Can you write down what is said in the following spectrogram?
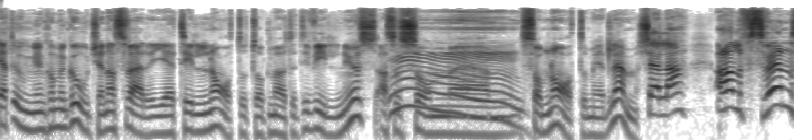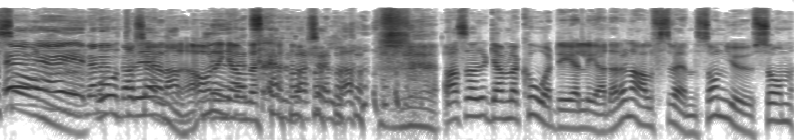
är att Ungern kommer godkänna Sverige till NATO-toppmötet i Vilnius, alltså som, Mm. eh, som NATO-medlem. Källa? Alf Svensson! Hej, den enda Återigen! källan. Ja, den gamla... Enda källa. Alltså gamla KD-ledaren Alf Svensson ju som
